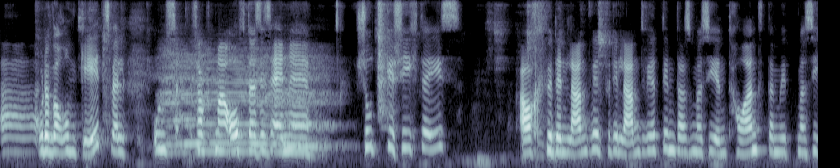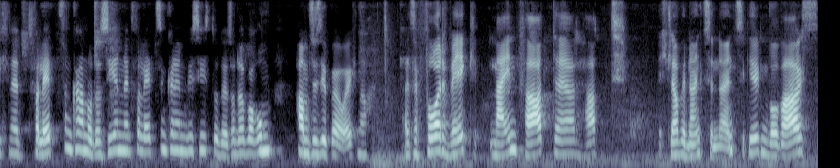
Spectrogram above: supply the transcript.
Äh, Oder warum geht's? Weil uns sagt man oft, dass es eine Schutzgeschichte ist, auch für den Landwirt, für die Landwirtin, dass man sie enthornt, damit man sich nicht verletzen kann oder sie nicht verletzen können. Wie siehst du das? Oder warum haben sie sie bei euch noch? Also vorweg, mein Vater hat, ich glaube 1990 irgendwo war es,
